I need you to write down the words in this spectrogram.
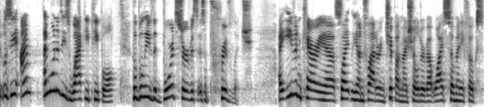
Well, see, I'm I'm one of these wacky people who believe that board service is a privilege. I even carry a slightly unflattering chip on my shoulder about why so many folks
